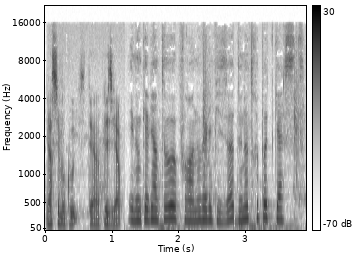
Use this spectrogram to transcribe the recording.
Merci beaucoup, c'était un plaisir. Et donc à bientôt pour un nouvel épisode de notre podcast.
